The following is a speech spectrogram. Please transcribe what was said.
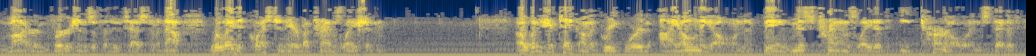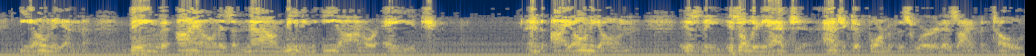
modern versions of the New Testament. Now, related question here about translation. Uh, what is your take on the Greek word aionion being mistranslated eternal instead of eonian, being that aion is a noun meaning eon or age, and aionion is the is only the adjective form of this word, as I've been told.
